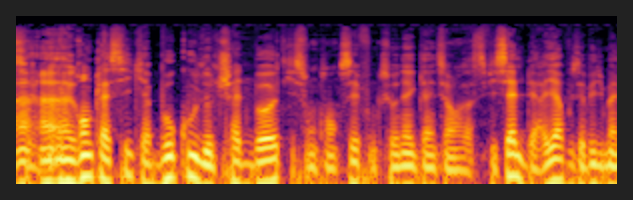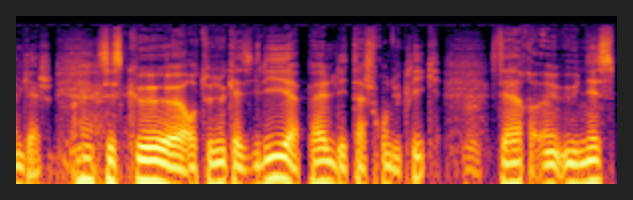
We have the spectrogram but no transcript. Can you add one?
artificielle. un- un grand classique. Il y a beaucoup de chatbots qui sont censés fonctionner avec l'intelligence artificielle. Derrière, vous avez du malgache. C'est ce que euh, Antonio Casilli appelle des tâcherons du clic. Mm. C'est-à-dire euh, une, es-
